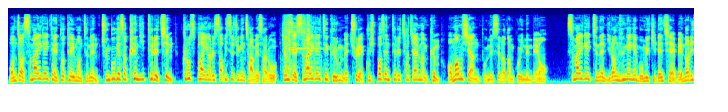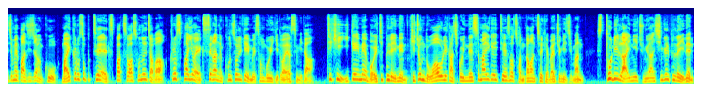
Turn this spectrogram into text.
먼저 스마일게이트 엔터테인먼트는 중국에서 큰 히트를 친 크로스파이어를 서비스 중인 자회사로 현재 스마일게이트 그룹 매출의 90%를 차지할 만큼 어마무시한 돈을 쓸어담고 있는데요. 스마일게이트는 이런 흥행에 몸을 기댄 채 매너리즘에 빠지지 않고 마이크로소프트의 엑스박스와 손을 잡아 크로스파이어 X라는 콘솔 게임을 선보이기도 하였습니다. 특히 이 게임의 멀티플레이는 기존 노하우를 가지고 있는 스마일게이트에서 전담한 채 개발 중이지만 스토리 라인이 중요한 싱글플레이는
